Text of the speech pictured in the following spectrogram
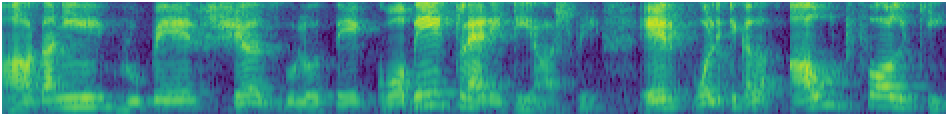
আদানি গ্রুপের শেয়ার্সগুলোতে কবে ক্ল্যারিটি আসবে? এর পলিটিক্যাল আউটফল কি?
